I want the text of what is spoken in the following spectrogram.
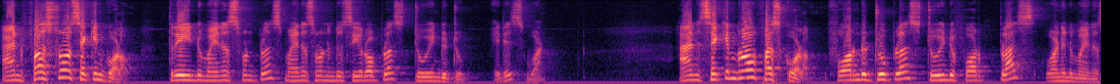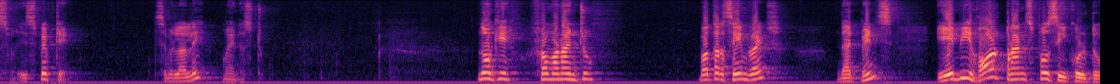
And first row, second column. 3 into minus 1 plus, minus 1 into 0 plus, 2 into 2. It is 1. And second row, first column. 4 into 2 plus, 2 into 4 plus, 1 into minus 1 is 15. Similarly, minus 2. Okay, from 1 and 2. Both are same, right? that means ab whole transpose equal to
